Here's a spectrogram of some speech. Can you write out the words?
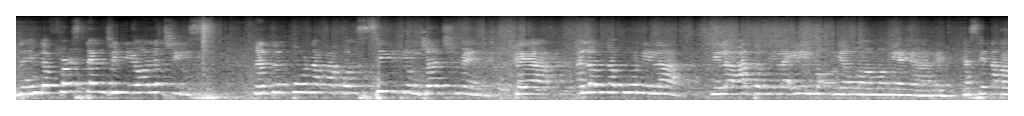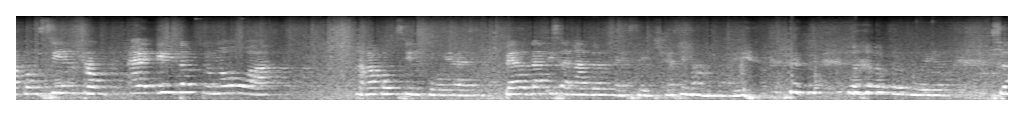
In the first 10 genealogies, nandun po nakakonceal yung judgment. Kaya alam na po nila, nila Adam, nila Enoch yung mga mangyayari. Kasi nakakonceal from Adam to Noah, nakakonceal po yan. Pero that is another message. Kasi mahamay. Mahaba po yun. So,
